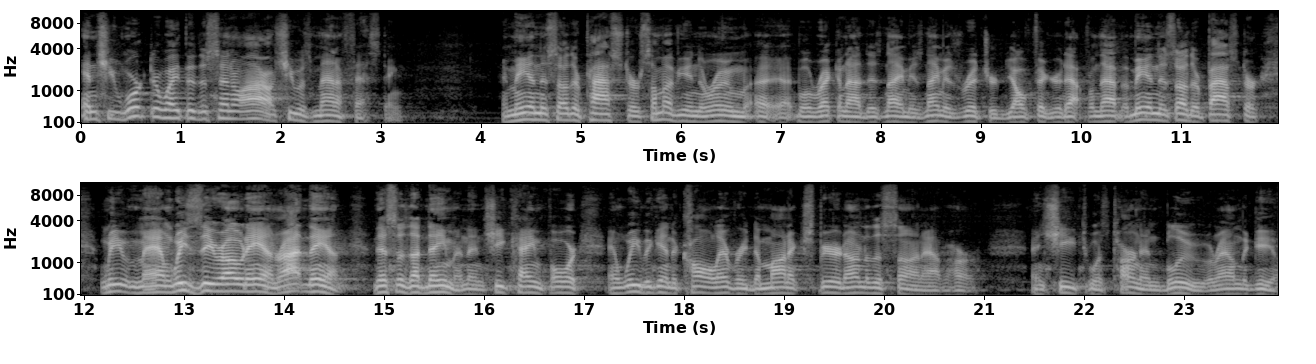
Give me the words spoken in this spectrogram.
And she worked her way through the center aisle. She was manifesting. And me and this other pastor, some of you in the room uh, uh, will recognize his name. His name is Richard. Y'all figure it out from that. But me and this other pastor, we, man, we zeroed in right then. This is a demon. And she came forward, and we began to call every demonic spirit under the sun out of her and she was turning blue around the gills.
